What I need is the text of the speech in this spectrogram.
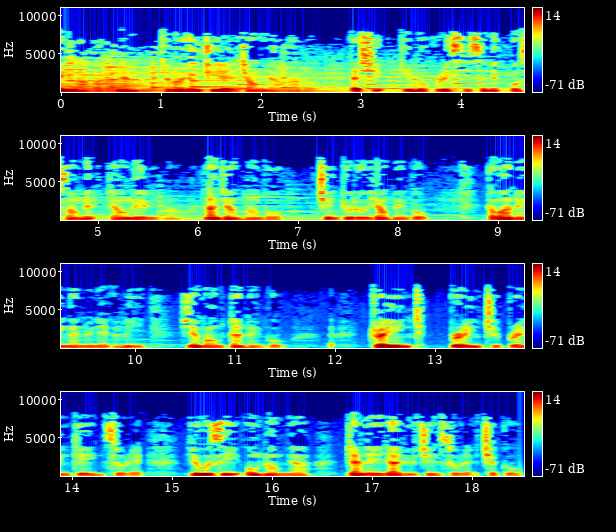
မင်္ဂလာပါခင်ဗျာကျွန်တော်ယုံကြည်တဲ့အကြောင်းအရာကတော့လက်ရှိဒီမိုကရေစီစနစ်ပေါ်ဆောင်တဲ့အပြောင်းလဲတွေမှာလမ်းကြောင်းမှန်ဖို့ချိန်တူတူရောက်နိုင်ဖို့ကမ္ဘာနိုင်ငံတွေနဲ့အမိရင်ပေါင်တန်းနိုင်ဖို့ drained brain to brain gain ဆိုတဲ့ယူစည်းအုံနှောင်များပြန်လည်ရယူခြင်းဆိုတဲ့အချက်ကို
